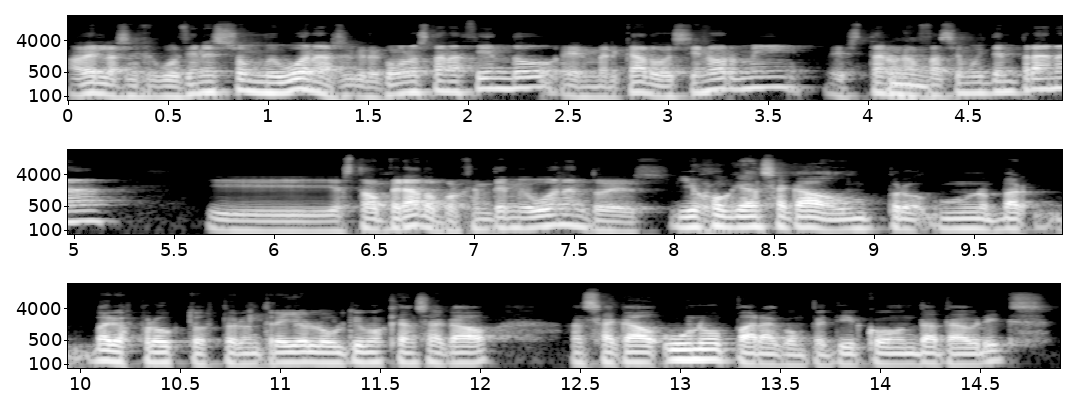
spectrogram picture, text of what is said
a ver, las ejecuciones son muy buenas, pero cómo lo están haciendo, el mercado es enorme, está en una Mm. fase muy temprana y está operado por gente muy buena, entonces... Y ojo que han sacado un pro- un- va- varios productos, pero entre ellos los últimos que han sacado, han sacado uno para competir con Databricks,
